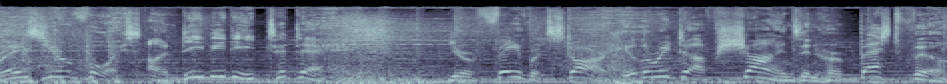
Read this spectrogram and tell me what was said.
Raise your voice on DVD today. Your favorite star, Hilary Duff, shines in her best film.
